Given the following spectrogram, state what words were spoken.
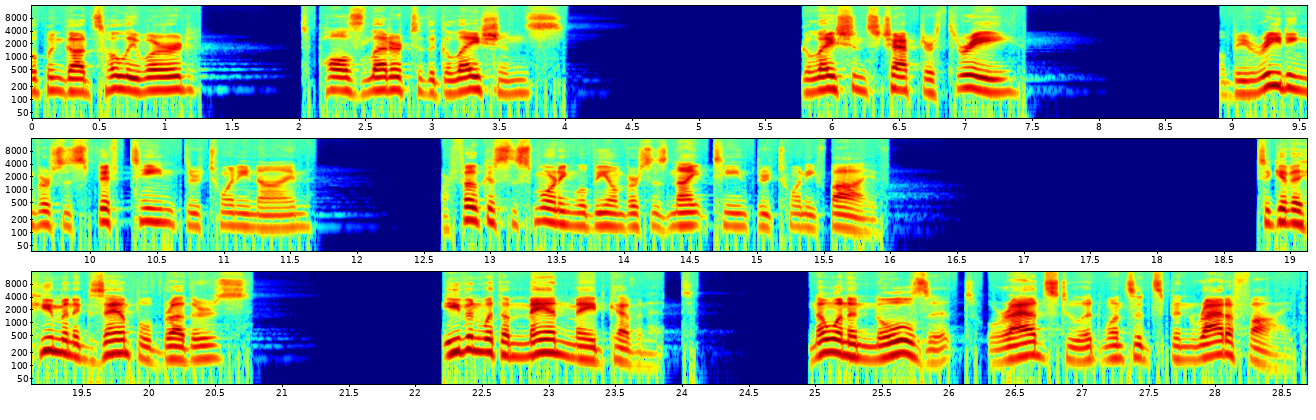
Open God's holy word to Paul's letter to the Galatians. Galatians chapter 3. I'll be reading verses 15 through 29. Our focus this morning will be on verses 19 through 25. To give a human example, brothers, even with a man made covenant, no one annuls it or adds to it once it's been ratified.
